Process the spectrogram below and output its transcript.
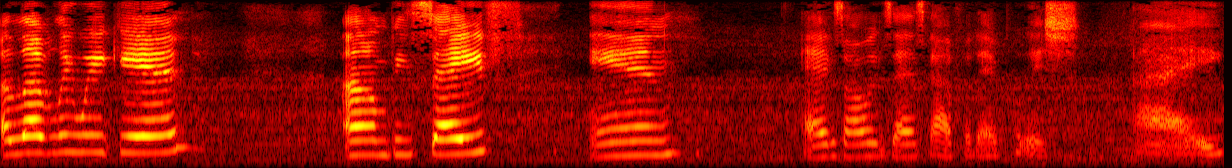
a lovely weekend. Um, be safe and as always, ask God for that push. Bye.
